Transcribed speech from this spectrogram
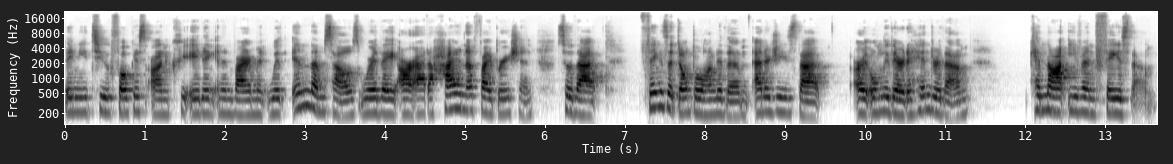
they need to focus on creating an environment within themselves where they are at a high enough vibration so that things that don't belong to them, energies that are only there to hinder them, cannot even faze them.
